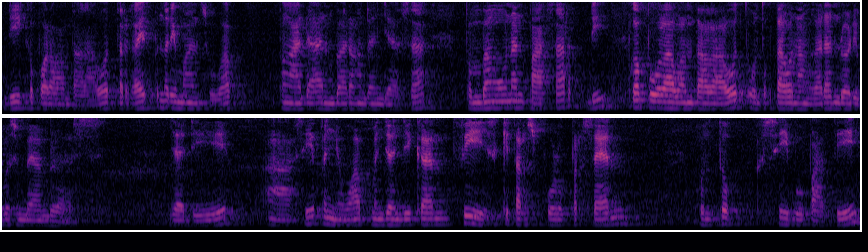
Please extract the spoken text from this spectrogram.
di Kepulauan Talaut terkait penerimaan suap, pengadaan barang dan jasa, pembangunan pasar di Kepulauan Talaut untuk tahun anggaran 2019. Jadi, uh, si penyuap menjanjikan fee sekitar 10% untuk si bupati.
